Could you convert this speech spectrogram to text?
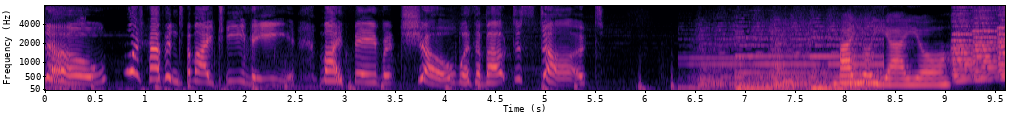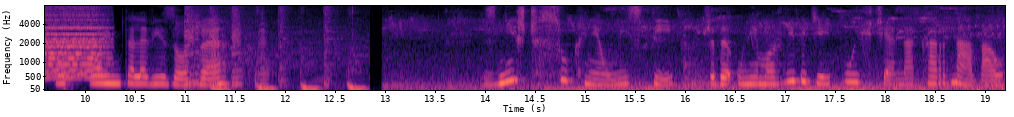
No! What happened to my TV? My favorite show was about to start. Bajo jajo po twoim telewizorze. Zniszcz suknię Misty, żeby uniemożliwić jej pójście na karnawał.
